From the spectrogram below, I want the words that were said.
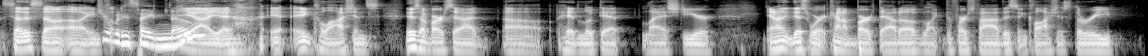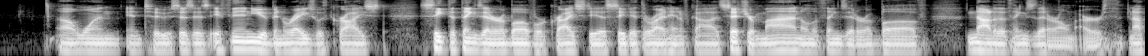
so this uh, uh, in Do you want me to say no? yeah, yeah. In- In Colossians, this is a verse that I uh, had looked at last year, and I think this is where it kind of birthed out of, like the first five. This is in Colossians three, uh, one and two. It says, "This: If then you have been raised with Christ, seek the things that are above, where Christ is, seated at the right hand of God. Set your mind on the things that are above, not of the things that are on earth." And I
